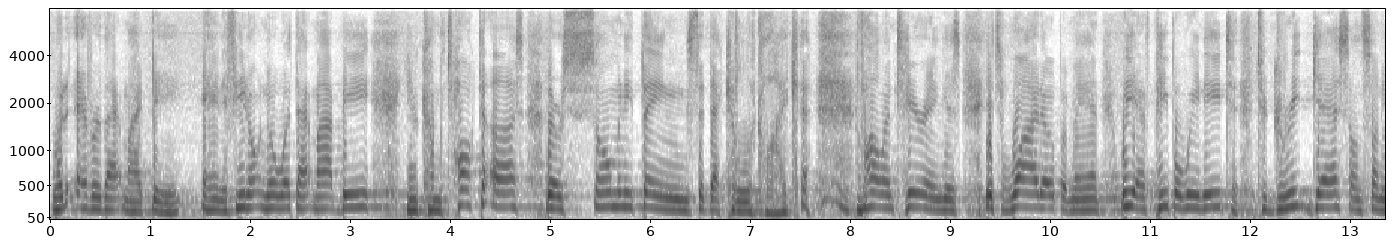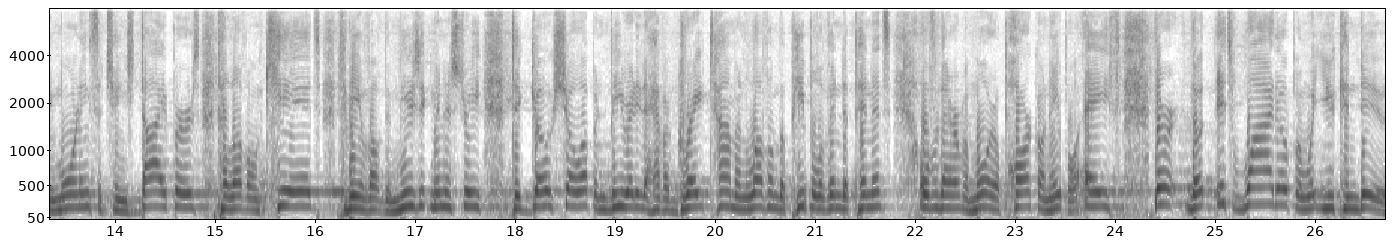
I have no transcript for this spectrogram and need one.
whatever that might be. And if you don't know what that might be, you come talk to us. There are so many things that that could look like. Volunteering is it's wide open, man. We have people we need to, to greet guests on Sunday mornings, to change diapers, to love on kids, to be involved in music ministry, to go show up and be ready to have a great time and love on the people of Independence over there at Memorial Park on April 8th. There, the, it's wide open what you can do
